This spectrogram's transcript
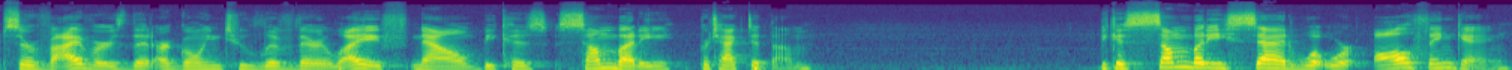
survivors that are going to live their life now because somebody protected them. because somebody said what we're all thinking.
